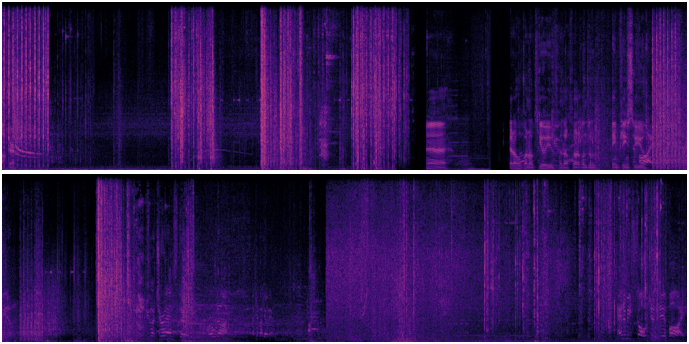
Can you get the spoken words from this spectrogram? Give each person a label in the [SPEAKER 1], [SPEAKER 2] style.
[SPEAKER 1] motherfucker. Uh, better hope I don't kill you, because I'm sort gonna do the same thing to you.
[SPEAKER 2] You. You got your hands dirty. Well done. Enemy soldiers nearby.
